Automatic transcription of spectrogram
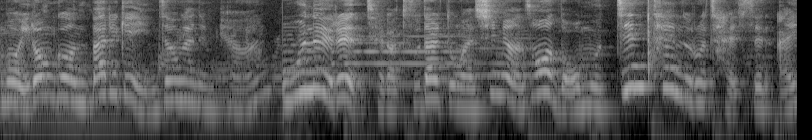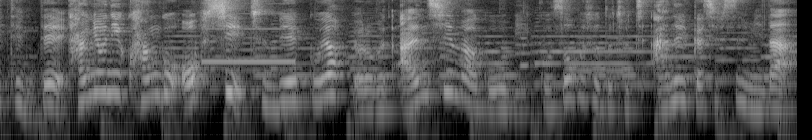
뭐 이런 건 빠르게 인정하는 편. 오늘은 제가 두 달 동안 쉬면서 너무 찐텐으로 잘 쓴 아이템들 당연히 광고 없이 준비했고요. 여러분 안심하고 믿고 써보셔도 좋지 않을까 싶습니다.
